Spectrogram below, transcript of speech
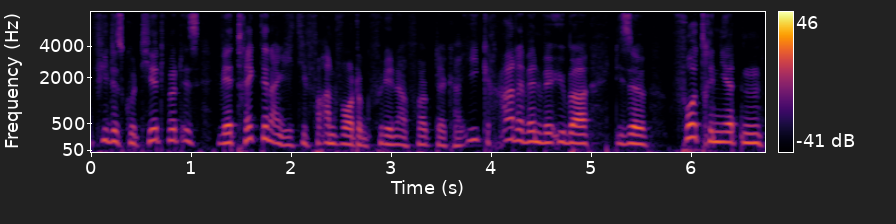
viel diskutiert wird, ist, wer trägt denn eigentlich die Verantwortung für den Erfolg der KI? Gerade wenn wir über diese vortrainierten,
